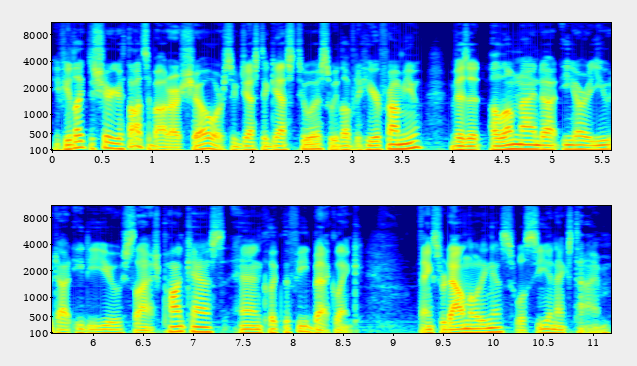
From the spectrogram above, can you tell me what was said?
If you'd like to share your thoughts about our show or suggest a guest to us, we'd love to hear from you. Visit alumni.erau.edu slash podcast and click the feedback link. Thanks for downloading us. We'll see you next time.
